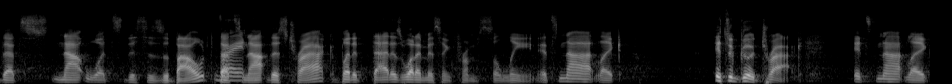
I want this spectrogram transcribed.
that's not what this is about. That's Right. not this track. But it, that is what I'm missing from Celine. It's not like it's a good track. It's not like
